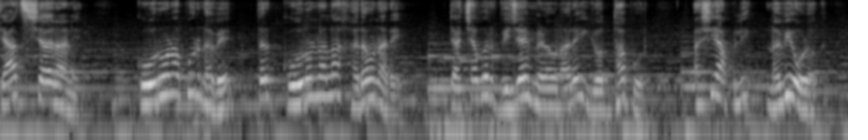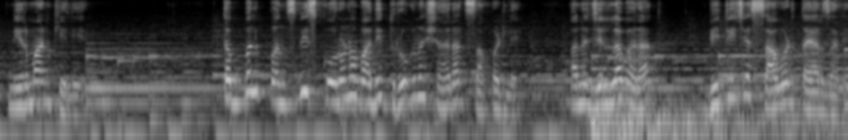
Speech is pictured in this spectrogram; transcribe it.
त्याच शहराने कोरोनापूर नव्हे तर कोरोनाला हरवणारे त्याच्यावर विजय मिळवणारे योद्धापूर अशी आपली नवी ओळख निर्माण केली आहे तब्बल पंचवीस कोरोनाबाधित रुग्ण शहरात सापडले आणि जिल्हाभरात भीतीचे सावड तयार झाले.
